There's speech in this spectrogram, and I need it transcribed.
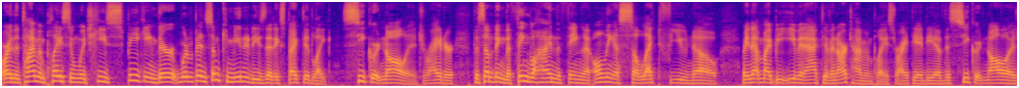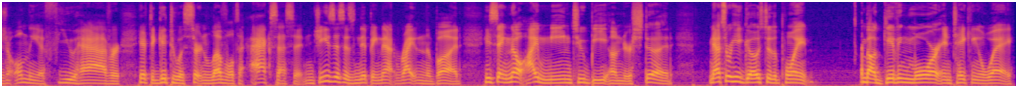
or in the time and place in which he's speaking, there would have been some communities that expected like secret knowledge, right? Or the something, the thing behind the thing that only a select few know. I mean, that might be even active in our time and place, right? The idea of the secret knowledge only a few have, or you have to get to a certain level to access it. And Jesus is nipping that right in the bud. He's saying, No, I mean to be understood. And that's where he goes to the point about giving more and taking away.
